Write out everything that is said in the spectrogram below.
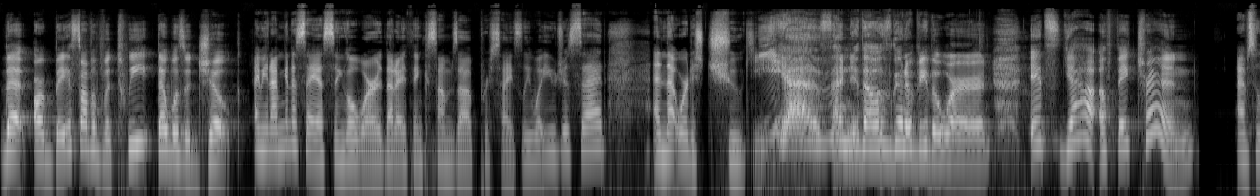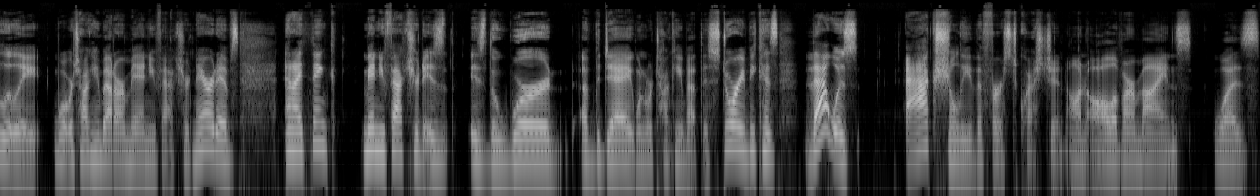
that are based off of a tweet that was a joke. I mean, I'm going to say a single word that I think sums up precisely what you just said, and that word is chuggy. Yes, I knew that was going to be the word. It's yeah, a fake trend. Absolutely. What we're talking about are manufactured narratives, and I think manufactured is is the word of the day when we're talking about this story because that was actually the first question on all of our minds was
